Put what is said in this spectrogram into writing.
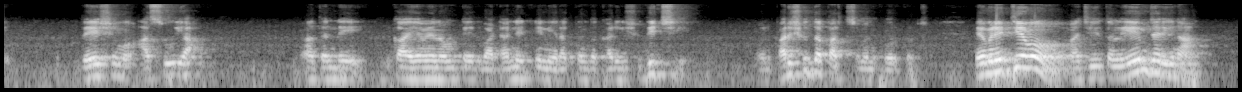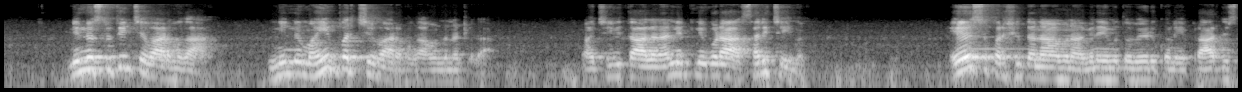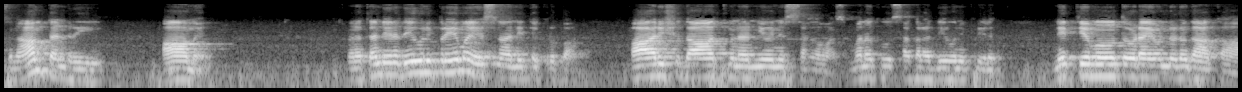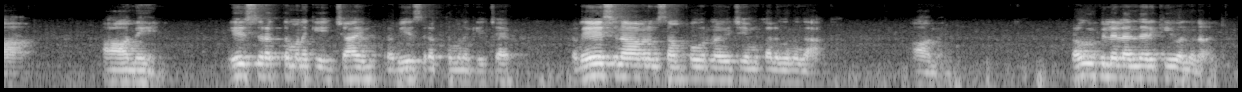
ద్వేషము అసూయ నా తండ్రి ఇంకా ఏమైనా ఉంటే వాటన్నిటిని నీ రక్తంతో కడిగి శుద్ధించి మనం పరిశుద్ధపరచమని కోరుకోవచ్చు మేము నిత్యము మా జీవితంలో ఏం జరిగినా నిన్ను స్థుతించే వారముగా నిన్ను మహింపరిచే వారముగా ఉండనట్లుగా. మా జీవితాలన్నింటినీ కూడా సరిచేయమని. ఏసు పరిశుద్ధ నామున వినయముతో వేడుకొని ప్రార్థిస్తున్నాం తండ్రి. ఆమె మన తండ్రి అయిన దేవుని ప్రేమ వేసిన నిత్య కృప పారిశుద్ధాత్మన అన్యోన్య సహవాసం. మనకు సకల దేవుని ప్రియులకు నిత్యము తోడై ఉండును గాక ఆమె ఏసు రక్తం మనకి ఇచ్చాయం ప్రవేశ రక్తం మనకి ఇచ్చాయం ప్రవేశనామలకు సంపూర్ణ విజయం కలుగును గాక ఆమె ప్రభు పిల్లలందరికీ వందనాలు.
